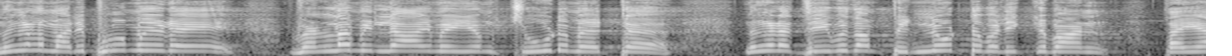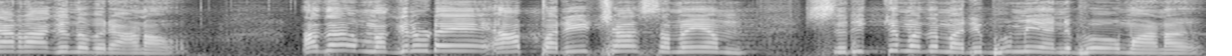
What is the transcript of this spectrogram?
നിങ്ങൾ മരുഭൂമിയുടെ വെള്ളമില്ലായ്മയും ചൂടുമേറ്റ് നിങ്ങളുടെ ജീവിതം പിന്നോട്ട് വലിക്കുവാൻ തയ്യാറാകുന്നവരാണോ? അത് മകളുടെ ആ പരീക്ഷാ സമയം ശരിക്കും അത് മരുഭൂമി അനുഭവമാണ്.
